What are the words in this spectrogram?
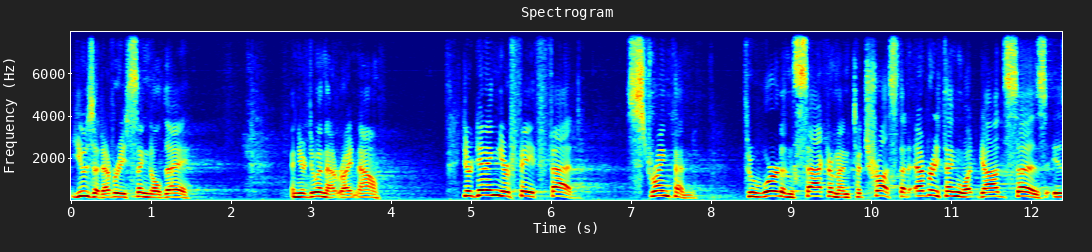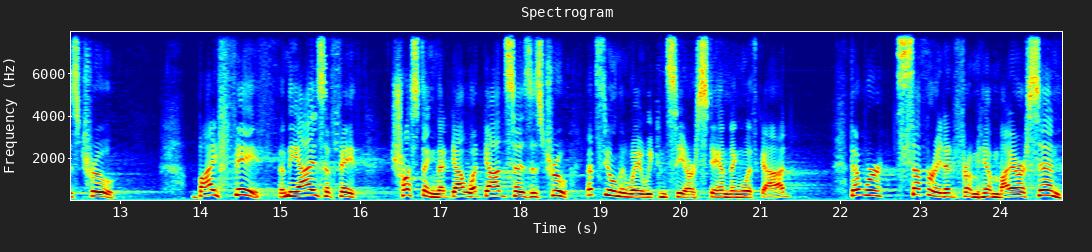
Use it every single day. And you're doing that right now. You're getting your faith fed, strengthened through word and sacrament to trust that everything what God says is true. By faith, in the eyes of faith, trusting that God, what God says is true, that's the only way we can see our standing with God. That we're separated from Him by our sin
